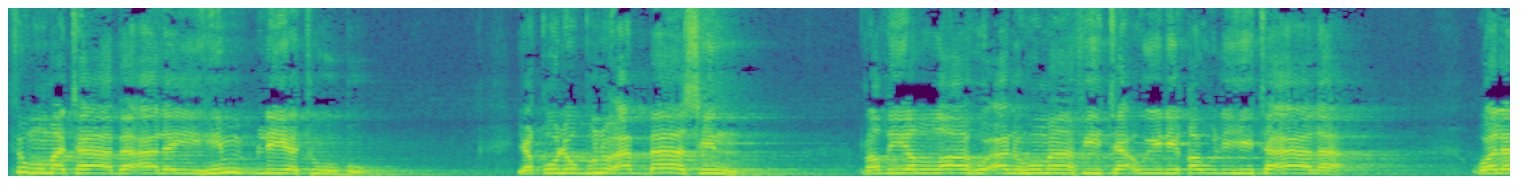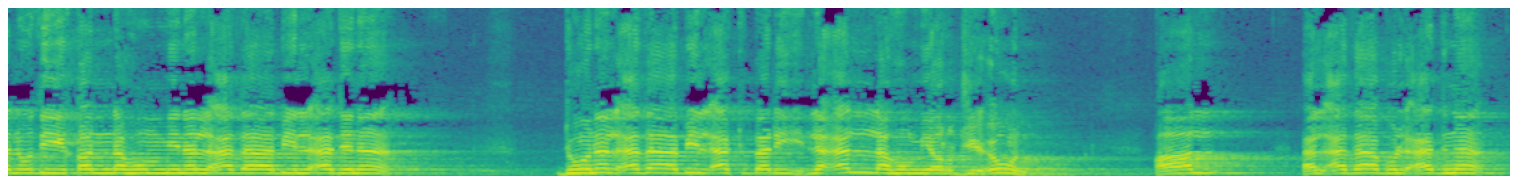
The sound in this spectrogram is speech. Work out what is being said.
ثم تاب عليهم ليتوبوا. يقول ابن عباس رضي الله عنهما في تأويل قوله تعالى ولنذيقنهم من العذاب الأدنى دون العذاب الأكبر لعلهم يرجعون. قال العذاب الأدنى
